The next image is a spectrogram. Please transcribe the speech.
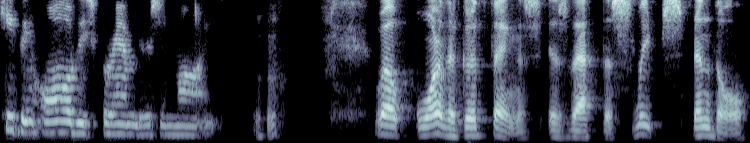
keeping all of these parameters in mind? Mm-hmm. Well, one of the good things is that the sleep spindle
